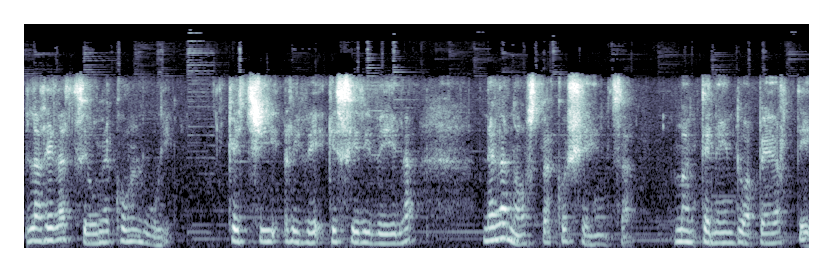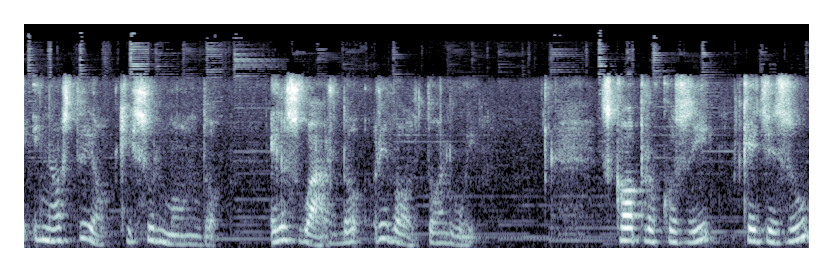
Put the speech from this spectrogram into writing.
la relazione con Lui, che, ci, che si rivela nella nostra coscienza, mantenendo aperti i nostri occhi sul mondo e lo sguardo rivolto a Lui. Scopro così che Gesù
